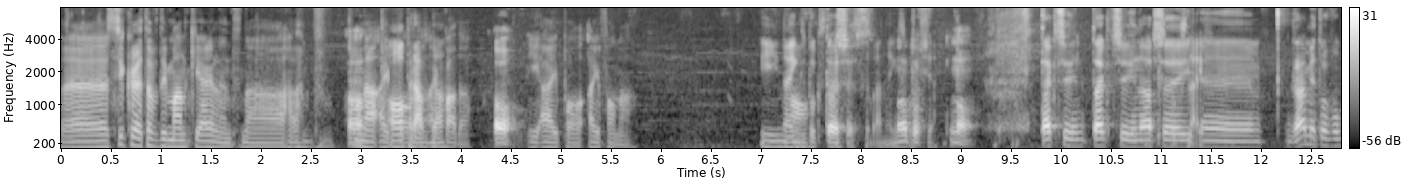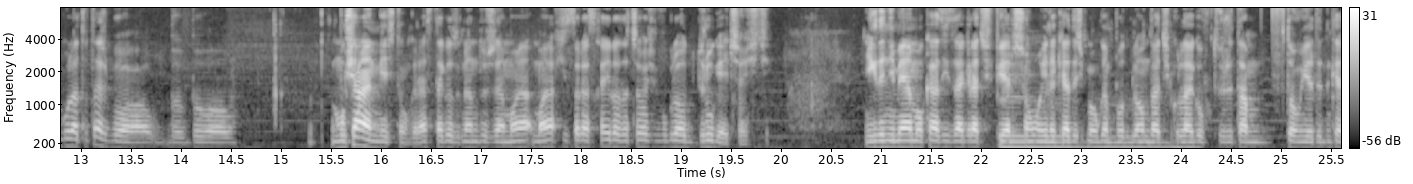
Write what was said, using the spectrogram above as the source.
E, Secret of the Monkey Island na, O, na o, iPod, prawda. iPada O, i iPo, iPhone'a. I na No, Xbox też też jest. chyba, na No to, Xboxie. no. Tak czy, tak czy inaczej, e, dla mnie to w ogóle to też było, by- było... Musiałem mieć tą grę z tego względu, że moja, moja historia z Halo zaczęła się w ogóle od drugiej części. Nigdy nie miałem okazji zagrać w pierwszą, o ile kiedyś mogłem podglądać kolegów, którzy tam w tą jedynkę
